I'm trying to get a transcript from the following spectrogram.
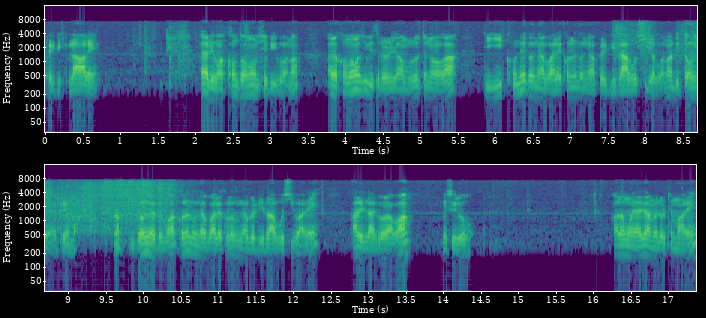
break တွေလာတယ်အဲ့တော့ဒီမှာခွန်3လုံးဖြစ်ပြီပေါ့နော်အဲ့တော့ခွန်3လုံးဖြစ်ပြီဆိုတော့ကြောင့်မလို့ကျွန်တော်ကဒီခုနှစ်3ညပါလေခုနှစ်3ည break တွေလာဖို့ရှိတယ်ပေါ့နော်ဒီ3ရက်အတွင်းမှာနော်ဒီ3ရက်အတွင်းမှာခုနှစ်3ညပါလေခုနှစ်3ည break တွေလာဖို့ရှိပါတယ်အားလေးလာပြောတာပါမိတ်ဆွေတို့အားလုံးမရကြမယ်လို့ထင်ပါတယ်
